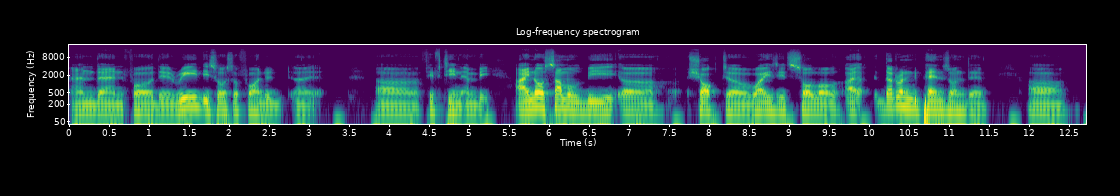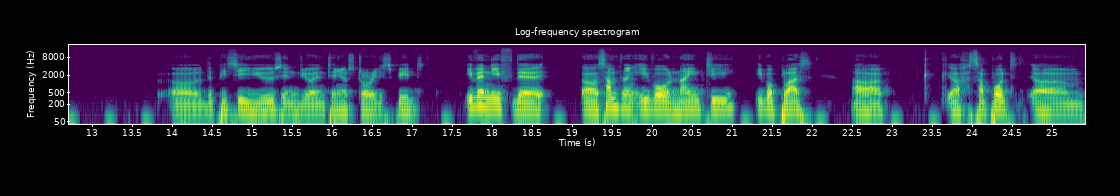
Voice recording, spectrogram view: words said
and then for the read it's also 415 uh, uh, MB. I know some will be uh, shocked. Uh, why is it so low? I that one depends on the uh, uh, the PC use and your internal storage speed. Even if the uh, Samsung Evo 90 Evo Plus uh, uh support um,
